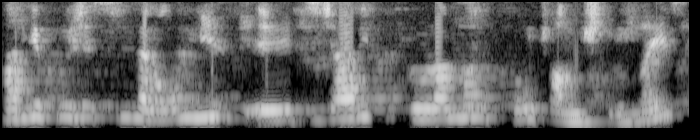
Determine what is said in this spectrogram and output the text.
ARGE projesinden 11 e, ticari programdan sonuç almış durumdayız.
